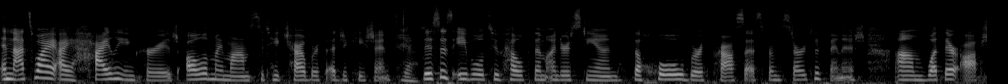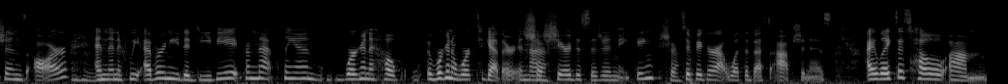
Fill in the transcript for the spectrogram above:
And that's why I highly encourage all of my moms to take childbirth education. Yes. This is able to help them understand the whole birth process from start to finish, um, what their options are, Mhm. and then if we ever need to deviate from that plan, we're going to help we're going to work together in Sure. that shared decision making Sure. to figure out what the best option is. I like to tell um,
